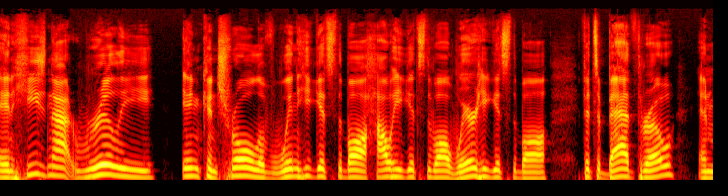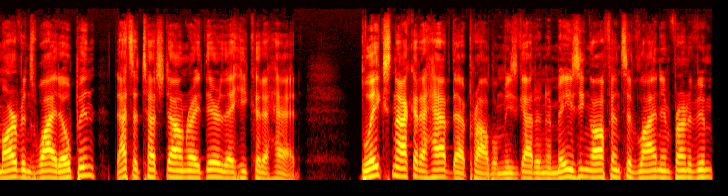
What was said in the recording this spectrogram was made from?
and he's not really in control of when he gets the ball, how he gets the ball, where he gets the ball. If it's a bad throw and Marvin's wide open, that's a touchdown right there that he could have had. Blake's not going to have that problem. He's got an amazing offensive line in front of him.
